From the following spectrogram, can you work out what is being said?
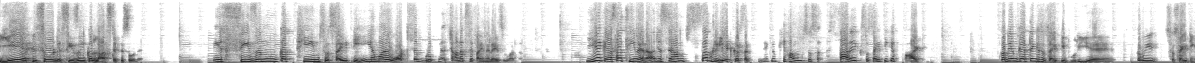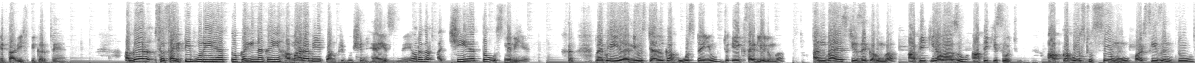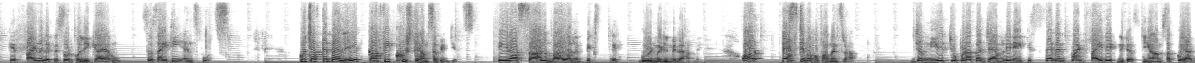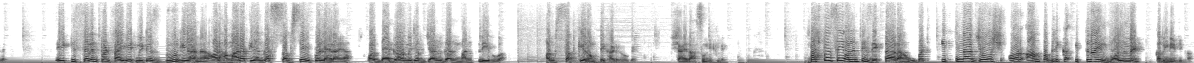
ये एपिसोड इस सीज़न का लास्ट एपिसोड है। इस सीज़न का थीम सोसाइटी हमारे व्हाट्सएप ग्रुप में अचानक से फाइनलाइज हुआ था। ये एक ऐसा थीम है ना, जिससे हम सब रिलेट कर सकते हैं, क्योंकि हम सारे एक सोसाइटी के पार्ट हैं। कभी हम कहते हैं कि सोसाइटी बुरी है, कभी सोसाइटी की तारीफ़ भी करते हैं। अगर सोसाइटी बुरी है तो कहीं ना कहीं हमारा भी एक कॉन्ट्रीब्यूशन है इसमें, और अगर अच्छी है तो उसमें भी है। मैं कोई न्यूज़ चैनल का होस्ट नहीं हूँ, जो एक साइड ले लूँगा। अनबायस चीज़ें कहूँगा, आप ही की आवाज़ हूँ, आप ही की सोच हूँ। आपका होस्ट सोमू और सीज़न टू के फाइनल एपिसोड को लेके आया हूँ सोसाइटी एंड स्पोर्ट्स कुछ हफ़्ते पहले काफ़ी खुश थे हम सब इंडियंस तेरह साल बाद ओलंपिक्स में गोल्ड मेडल मिला हमें। और बेस्ट एवर परफॉर्मेंस रहा। जब नीरज चोपड़ा का जेवलिन 87.58 मीटर्स जी हाँ हम सबको याद है। 87.58 मीटर्स दूर गिरा ना और हमारा तिरंगा सबसे ऊपर लहराया और बैकग्राउंड में जब जन गन मन प्ले हुआ, हम सबके रोंगटे खड़े हो गए। शायद आँसू निकले। बचपन से ही ओलंपिक्स देखता आ रहा हूँ बट इतना जोश और आम पब्लिक का इतना इन्वॉल्वमेंट कभी नहीं दिखा।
